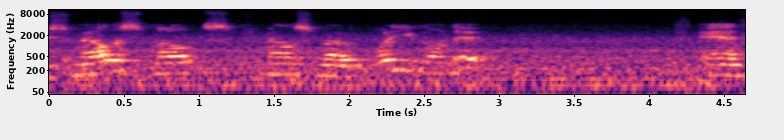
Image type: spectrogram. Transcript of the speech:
you smell the smoke, smell the smoke, what are you going to do? And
